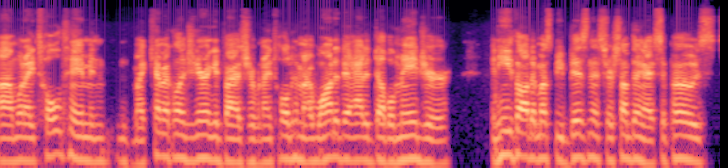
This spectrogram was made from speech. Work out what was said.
um, when I told him, and my chemical engineering advisor, when I told him I wanted to add a double major, and he thought it must be business or something, I suppose.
